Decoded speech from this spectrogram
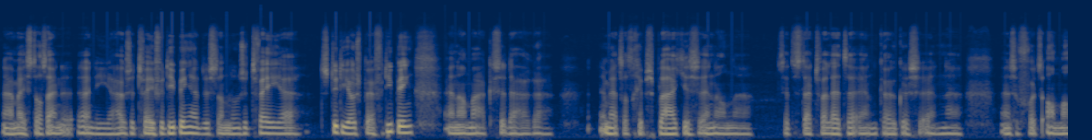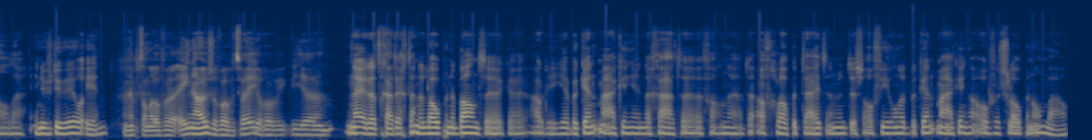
nou, meestal zijn, zijn die huizen twee verdiepingen. Dus dan doen ze twee studio's per verdieping. En dan maken ze daar met wat gipsplaatjes. En dan zetten ze daar toiletten en keukens en, enzovoort allemaal eh, individueel in. En heb je het dan over één huis of over twee? Of over wie, eh, Nee, dat gaat echt aan de lopende band. Eh, Ik eh, hou die bekendmakingen in de gaten van de afgelopen tijd. En intussen al 400 bekendmakingen over sloop en ombouw.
